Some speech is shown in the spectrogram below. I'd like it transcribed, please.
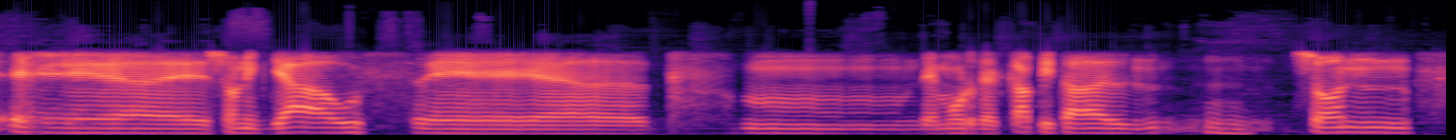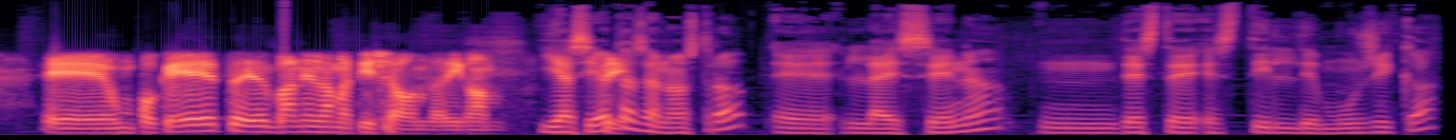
eh, Sonic Youth, eh, mm, The Murder Capital, Mhm. són eh, un poquet, eh, van en la mateixa onda, diguem. I així a Sí. casa nostra, eh, la escena mm, d'este estil de música,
